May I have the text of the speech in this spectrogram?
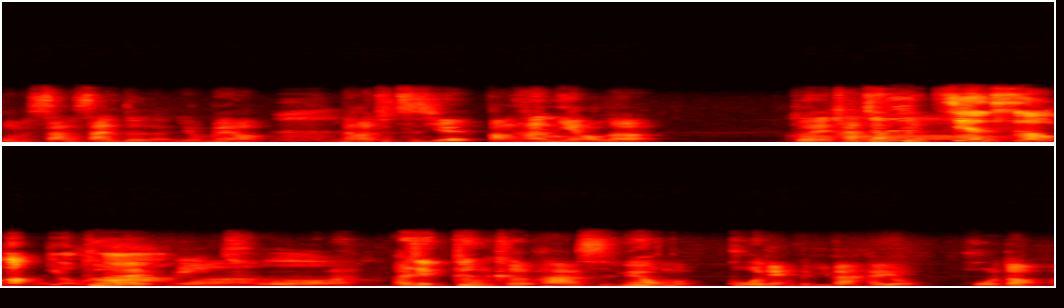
我们上山的人有没有？嗯，然后就直接放他鸟了。对，他叫见色忘友。对，没错。而且更可怕的是，因为我们过两个礼拜还有活动，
